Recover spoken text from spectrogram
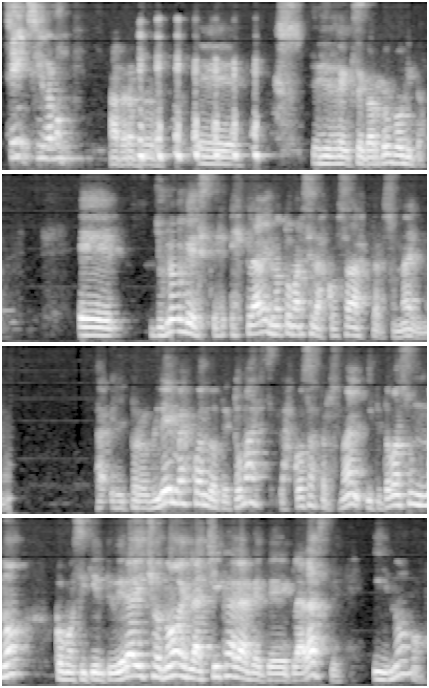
Sí, sí, Ramón. Ah, perdón, perdón. Eh, se, cortó un poquito. Eh, yo creo que es, clave no tomarse las cosas personal, ¿no? El problema es cuando te tomas las cosas personal y te tomas un no como si quien te hubiera dicho no es la chica a la que te declaraste. Y no,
